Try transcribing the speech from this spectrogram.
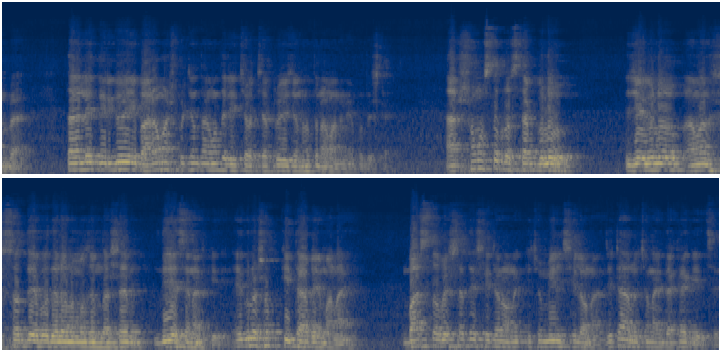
আমরা। তাহলে দীর্ঘ এই বারো মাস পর্যন্ত আমাদের এই চর্চার প্রয়োজন হতো না মাননীয় উপদেষ্টা। আর সমস্ত প্রস্তাবগুলো, যেগুলো আমার শ্রদ্ধেয় বদেল মজুমদার সাহেব দিয়েছেন আর কি, এগুলো সব কিতাবে মানায়। বাস্তবের সাথে সেটার অনেক কিছু মিল ছিল না, যেটা আলোচনায় দেখা গিয়েছে।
